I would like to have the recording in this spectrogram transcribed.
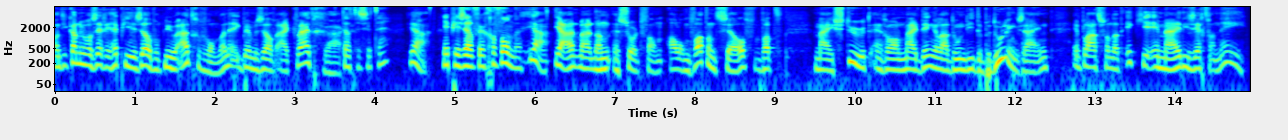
want je kan nu wel zeggen: heb je jezelf opnieuw uitgevonden? Nee, ik ben mezelf eigenlijk kwijtgeraakt. Dat is het, hè? Ja, Je hebt jezelf weer gevonden. ja, ja, maar dan een soort van alomvattend zelf, wat mij stuurt en gewoon mij dingen laat doen die de bedoeling zijn. In plaats van dat ikje in mij die zegt van nee,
